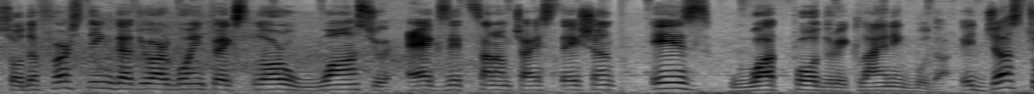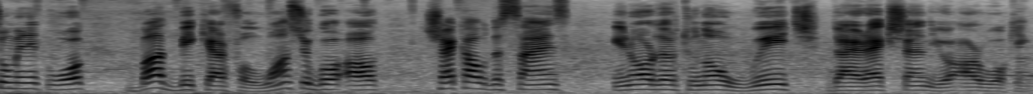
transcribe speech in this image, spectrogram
So the first thing that you are going to explore once you exit Sanam Chai station is Wat Pho, the reclining Buddha. It's just two minute walk, but be careful. Once you go out, check out the signs in order to know which direction you are walking.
